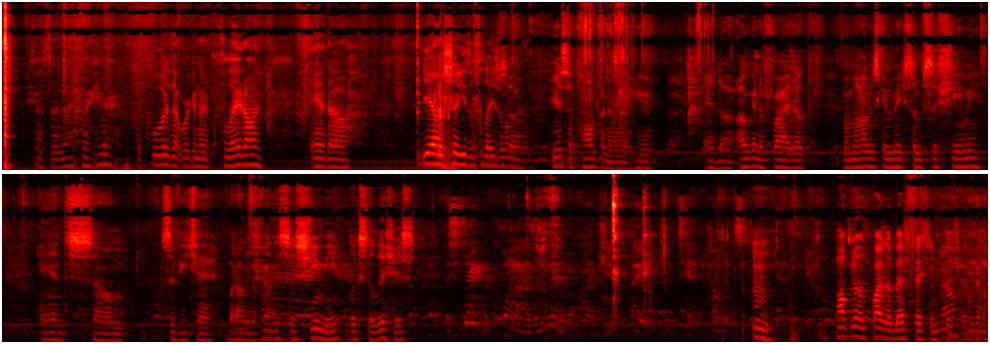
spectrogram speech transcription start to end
Got the knife right here. The cooler that we're gonna fillet it on. And uh, yeah, I'll show you the fillets when so, Here's the pompano right here. And uh, I'm gonna fry it up. My mom's gonna make some sashimi and some ceviche. But I'm gonna try the sashimi. Looks delicious. Mmm. Pompano is probably the best fishing now, fish. We're gonna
